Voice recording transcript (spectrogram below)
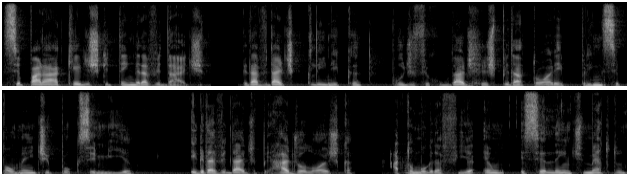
separar aqueles que têm gravidade gravidade clínica por dificuldade respiratória e principalmente hipoxemia, e gravidade radiológica. A tomografia é um excelente método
